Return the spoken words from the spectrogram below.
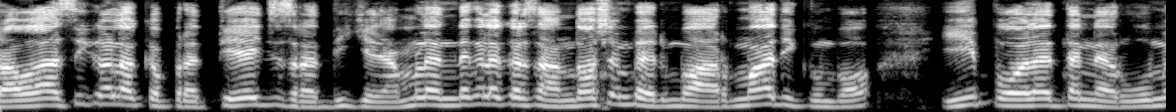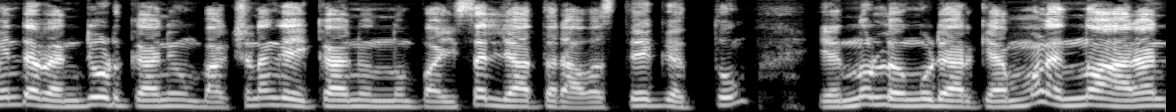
പ്രവാസികളൊക്കെ പ്രത്യേകിച്ച് ശ്രദ്ധിക്കുക. നമ്മൾ എന്തെങ്കിലുമൊക്കെ സന്തോഷം വരുമ്പോൾ അർമാദിക്കുമ്പോൾ ഈ പോലെ തന്നെ റൂമിന്റെ റെന്റ് കൊടുക്കാനും ഭക്ഷണം കഴിക്കാനും ഒന്നും പൈസ ഇല്ലാത്തൊരവസ്ഥയ്ക്ക് എത്തും എന്നുള്ളതും കൂടി അറിയിക്കുക നമ്മൾ എന്നും ആരാൻ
